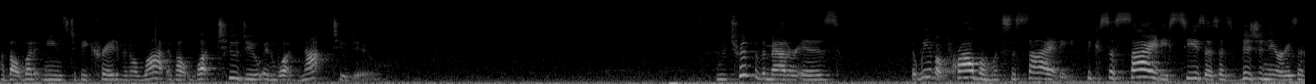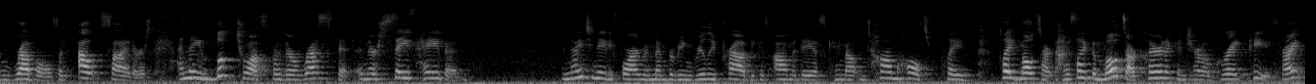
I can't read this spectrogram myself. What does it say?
about what it means to be creative and a lot about what to do and what not to do. And the truth of the matter is that we have a problem with society because society sees us as visionaries and rebels and outsiders, and they look to us for their respite and their safe haven. In 1984, I remember being really proud because Amadeus came out and Tom Hulce played, played Mozart. I was like, the Mozart Clarinet Concerto, great piece, right?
